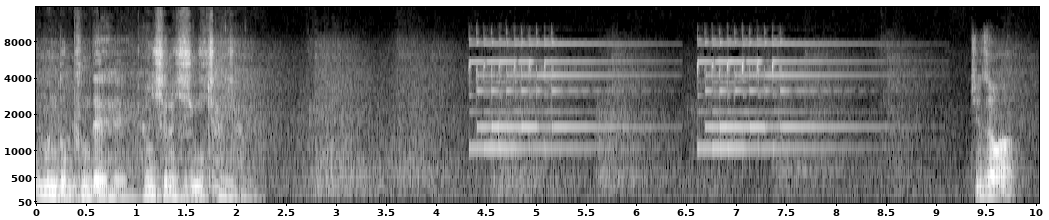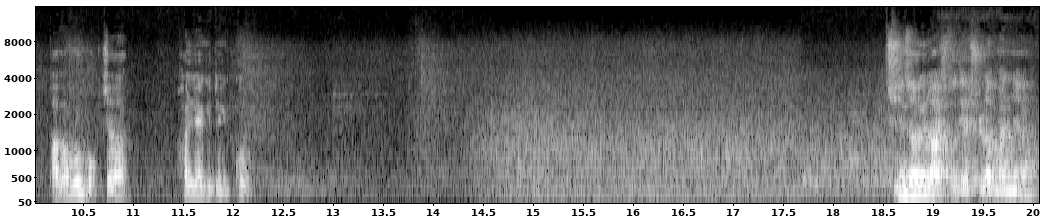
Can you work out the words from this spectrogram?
꿈은 높은데 현실은 시궁창이야. 진성아, 밥 한 번 먹자. 할 얘기도 있고. 진성이는 아직도 대출 남았냐?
